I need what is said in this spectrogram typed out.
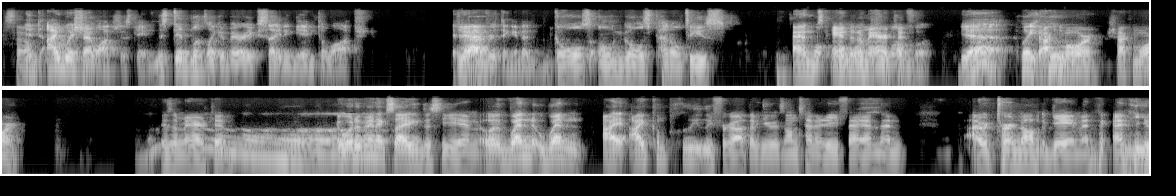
So I wish I watched this game. This did look like a very exciting game to watch. It had Yeah. everything. It had goals, own goals, penalties, and What- and what an more could you want American. Yeah. Wait. Shaq who? Moore. Shaq Moore is American. Oh. It would have been oh. exciting to see him when when I I completely forgot that he was on Tenerife, and then I turned on the game and and he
